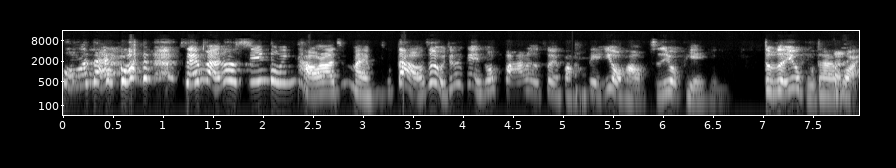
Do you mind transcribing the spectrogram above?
我们台湾谁买到西印度樱桃啦？就买不到。所以我就会跟你说，芭乐最方便，又好吃又便宜。对不对？又不太坏，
